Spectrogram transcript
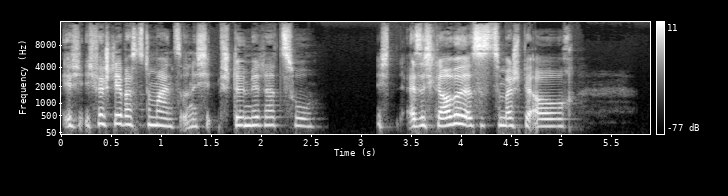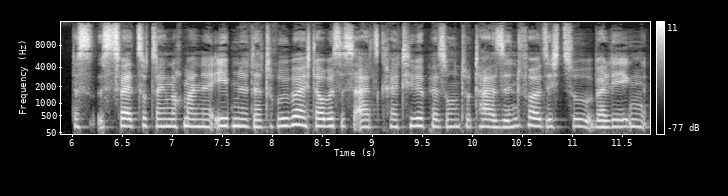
ich, ich verstehe, was du meinst und ich stimme dir dazu. Ich, also ich glaube, es ist zum Beispiel auch, das ist zwar jetzt sozusagen nochmal eine Ebene darüber, ich glaube, es ist als kreative Person total sinnvoll, sich zu überlegen,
